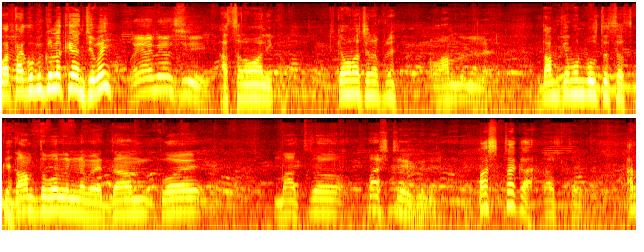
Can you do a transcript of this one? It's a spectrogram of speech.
পাতাকপিগুলো কে আনছে ভাই? ভাই আমি আনছি। আসসালামু আলাইকুম। কেমন আছেন আপনি? আলহামদুলিল্লাহ। দাম কেমন বলতেছে আজকে? দাম তো বলেন না ভাই দাম কয় মাত্র পাঁচ টাকা করে। পাঁচ টাকা? পাঁচ টাকা। আর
